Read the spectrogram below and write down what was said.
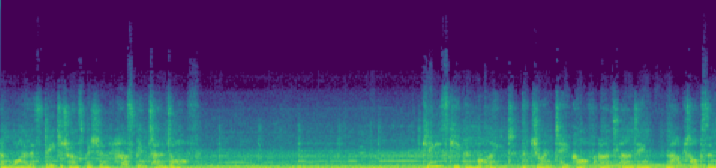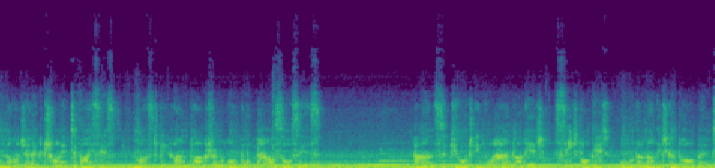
and wireless data transmission has been turned off. Please keep in mind that during takeoff and landing, laptops and large electronic devices must be unplugged from onboard power sources and secured in your hand luggage, seat pocket or the luggage compartment.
